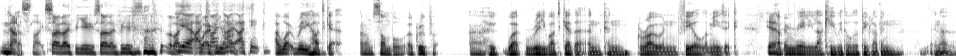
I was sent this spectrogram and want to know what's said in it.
nuts, like solo for you, solo for you, solo. like yeah, I try. I, I think I work really hard to get an ensemble, a group uh, who work really well together and can grow and feel the music. Yeah. I've been really lucky with all the people I've been, you know,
